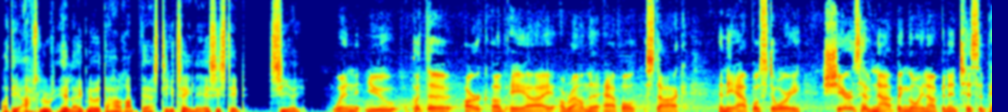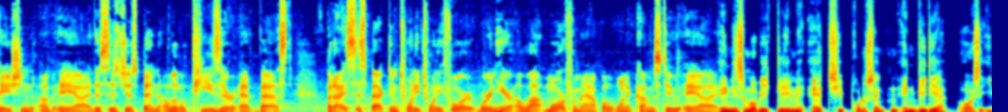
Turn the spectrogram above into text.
og det er absolut heller ikke noget, der har ramt deres digitale assistent, Siri. When you put the arc of AI around the Apple stock and the Apple story, shares have not been going up in anticipation of AI. This has just been a little teaser at best. But I suspect in 2024, we're going to hear a lot more from Apple when it comes to AI. Endelig så må vi ikke glemme, at chipproducenten Nvidia også i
